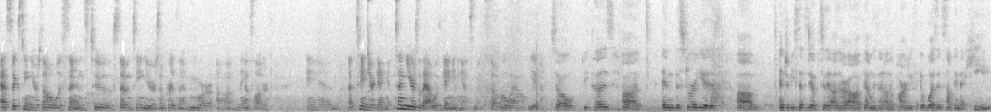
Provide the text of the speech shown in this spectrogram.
at 16 years old, was sentenced to 17 years in prison Mm. for uh, manslaughter, and a 10 year gang. 10 years of that was gang enhancement. So, Oh wow! yeah, So because uh, and the story is. Um, and to be sensitive to the other uh, families and other parties, it wasn't something that he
